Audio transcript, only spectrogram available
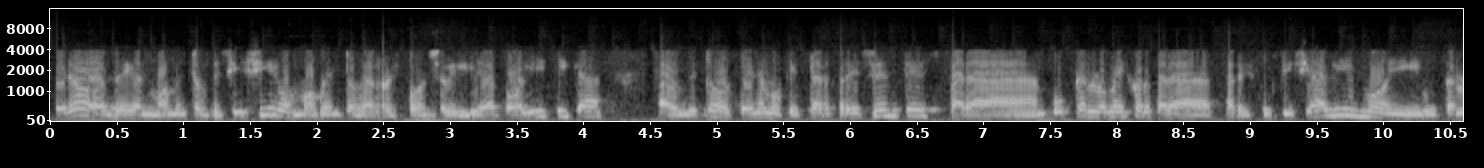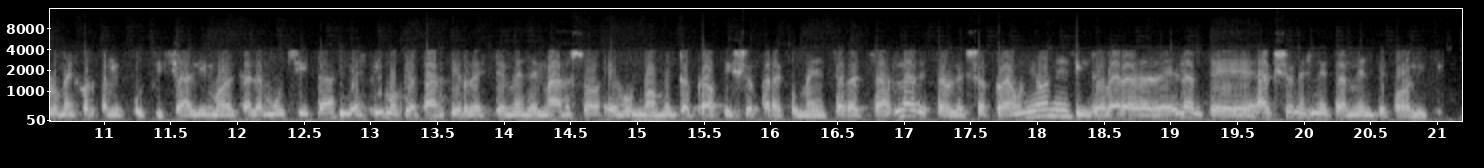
Pero llegan momentos decisivos, momentos de responsabilidad política, a donde todos tenemos que estar presentes para buscar lo mejor para, para el justicialismo y buscar lo mejor para el justicialismo de Calamuchita y estimo que a partir de este mes de marzo es un momento propicio para comenzar a charlar, establecer reuniones y llevar adelante acciones netamente políticas.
